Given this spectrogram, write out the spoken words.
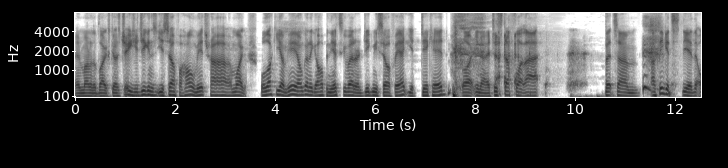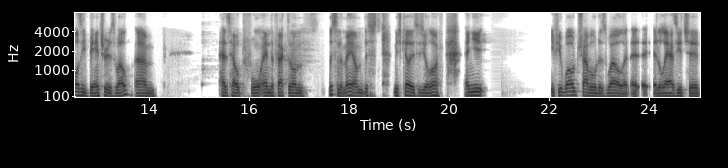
And one of the blokes goes, "Geez, you're digging yourself a hole, Mitch." I'm like, "Well, lucky I'm here. I'm going to go hop in the excavator and dig myself out, you dickhead." like, you know, just stuff like that. But um, I think it's yeah the Aussie banter as well um, has helped for, and the fact that I'm listen to me, I'm this Mitch Kelly. This is your life, and you if you're well traveled as well, it, it it allows you to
